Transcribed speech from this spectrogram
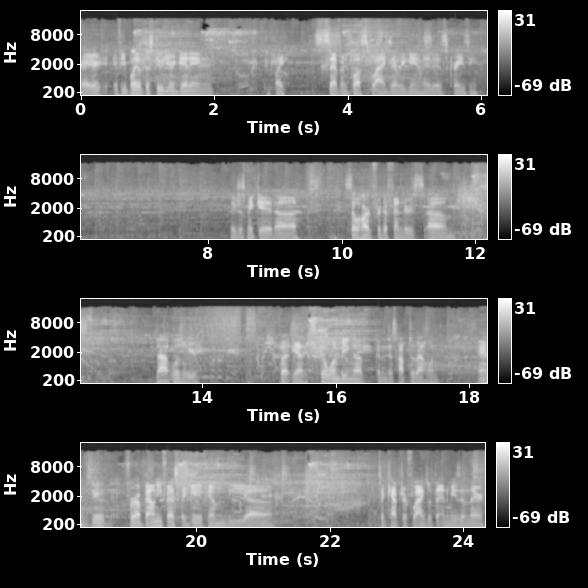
If you play with this dude, you're getting like seven plus flags every game. It is crazy. They just make it uh, so hard for defenders. Um, that was weird. But yeah, skill one being up, gonna just hop to that one. And dude, for a bounty fest, they gave him the uh, to capture flags with the enemies in there.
